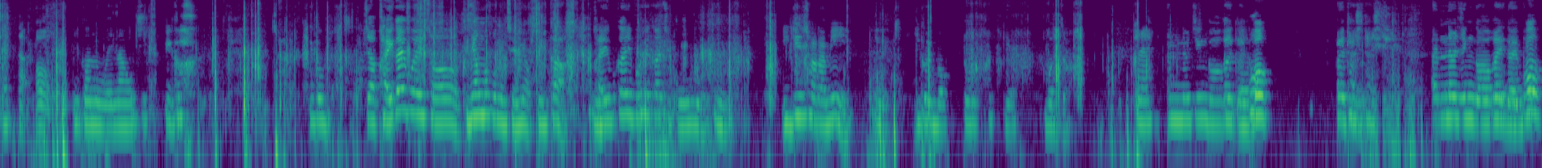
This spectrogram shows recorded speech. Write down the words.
됐다. 어, 이거는 왜 나오지? 이거 이거 진짜 가위가위보에서 그냥 먹으면 재미없으니까 가위가위보 해가지고 응. 이긴 사람이 이 걸 먹도록 할게요. 먼저. 그래. 안 넣어진 거 가위가위보. 뭐? 아 다시 다시. 안 넣어진 거 가위가위보.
